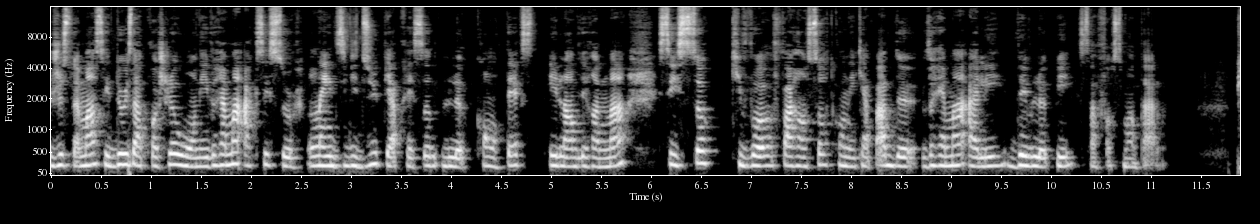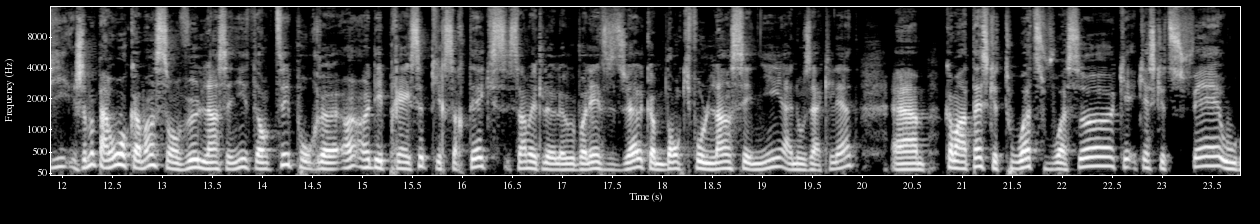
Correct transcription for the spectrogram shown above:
justement ces deux approches-là où on est vraiment axé sur l'individu, puis après ça, le contexte et l'environnement, c'est ça qui va faire en sorte qu'on est capable de vraiment aller développer sa force mentale. Puis, pas par où on commence si on veut l'enseigner? Donc, tu sais, pour euh, un, des principes qui ressortait, qui semble être le, volet individuel, comme donc il faut l'enseigner à nos athlètes. Euh, comment est-ce que toi tu vois ça? Qu'est-ce que tu fais? Ou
